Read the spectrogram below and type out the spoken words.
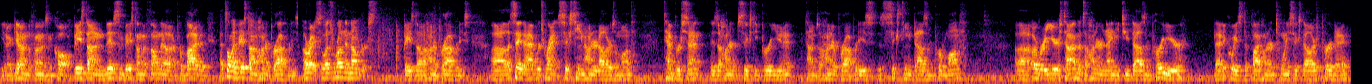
you know, get on the phones and call. Based on this and based on the thumbnail that I provided, that's only based on 100 properties. All right, so let's run the numbers based on 100 properties. Uh, let's say the average rent is $1,600 a month. 10% is 160 per unit times 100 properties is 16,000 per month. Uh, over a year's time, that's 192,000 per year. That equates to $526 per day.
